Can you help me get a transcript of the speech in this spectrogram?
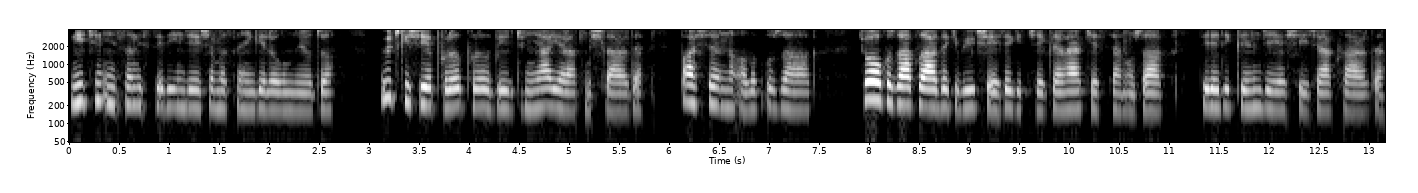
Niçin insan istediğince yaşamasına engel olunuyordu? Üç kişiye pırıl pırıl bir dünya yaratmışlardı. Başlarını alıp uzak, çok uzaklardaki büyük şehre gidecekler herkesten uzak, dilediklerince yaşayacaklardı.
